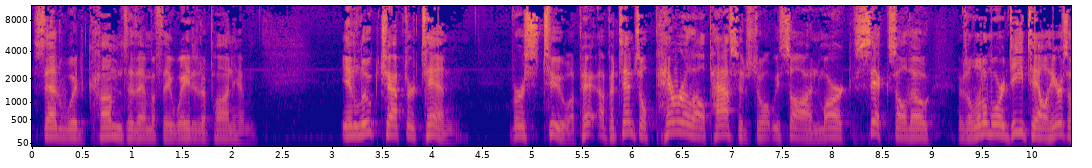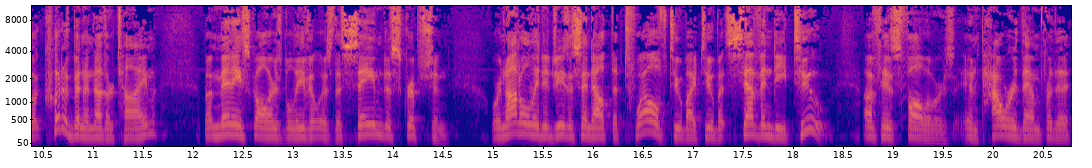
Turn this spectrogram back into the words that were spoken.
said would come to them if they waited upon him. In Luke chapter 10, verse 2, a, a, potential parallel passage to what we saw in Mark 6, although there's a little more detail here, so it could have been another time, but many scholars believe it was the same description, where not only did Jesus send out the 12 two by two, but 72 of his followers, empowered them for the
